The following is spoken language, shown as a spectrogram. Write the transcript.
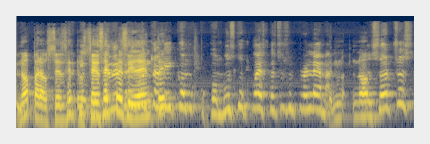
no, para usted, usted, es el presidente. A con, con músculo puesto, eso es un problema. Nosotros.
